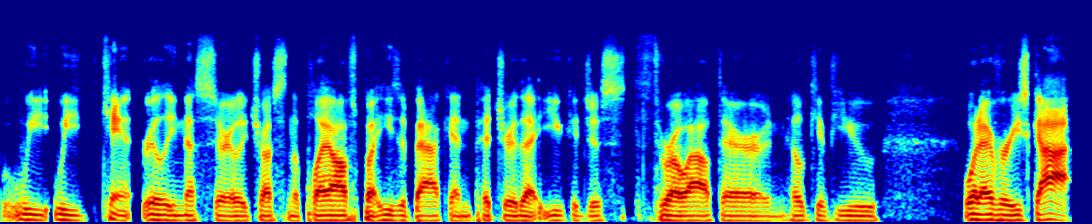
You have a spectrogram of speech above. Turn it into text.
we we can't really necessarily trust in the playoffs but he's a back end pitcher that you could just throw out there and he'll give you whatever he's got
